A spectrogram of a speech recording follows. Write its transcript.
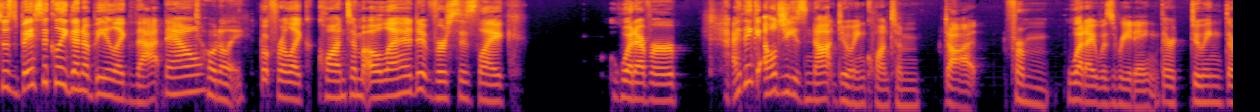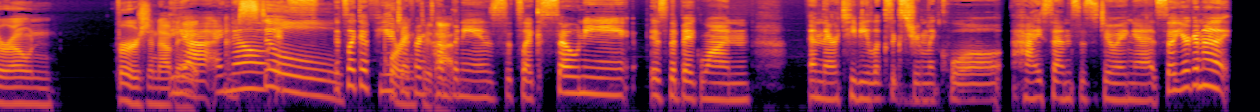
So it's basically going to be like that now. Totally. but for like quantum OLED versus like whatever. I think LG is not doing quantum dot from what I was reading. They're doing their own version of it. Yeah, I know. still it's, it's like a few different through that. companies. It's like Sony is the big one and their TV looks extremely cool. Hisense is doing it. So you're going to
